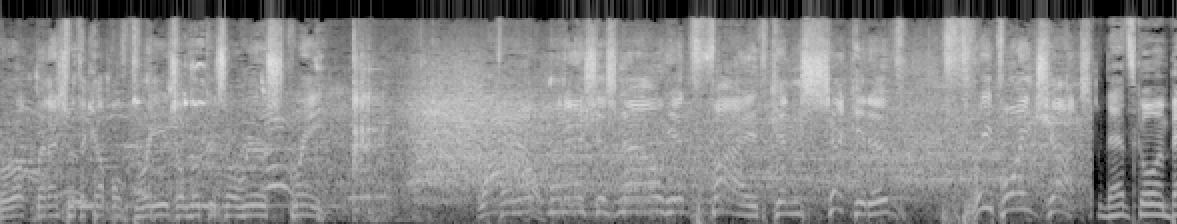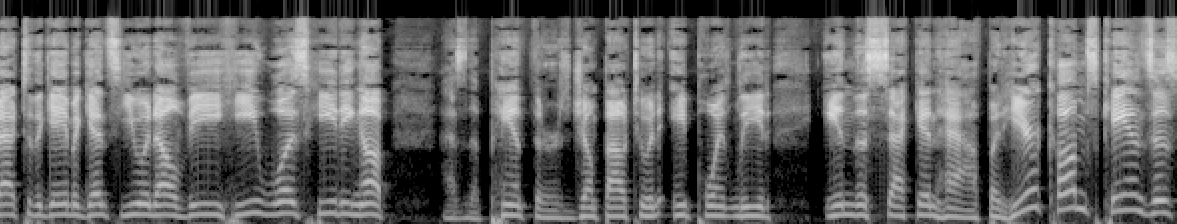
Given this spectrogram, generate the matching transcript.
Farokhmanesh with a couple threes, a Lucas O'Rear screen. Wow. Farokhmanesh has now hit five consecutive three point shots. That's going back to the game against UNLV. He was heating up as the Panthers jump out to an eight point lead in the second half. But here comes Kansas.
